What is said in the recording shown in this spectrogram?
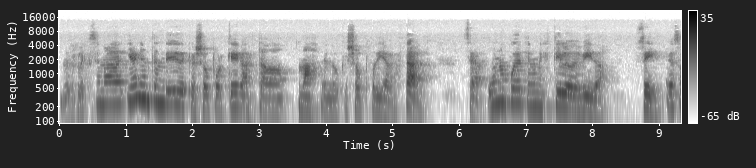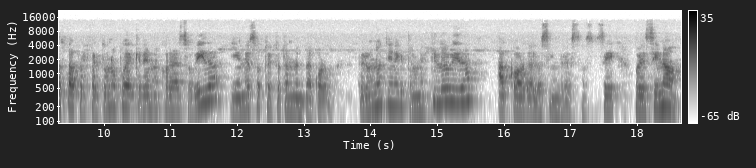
reflexionar y ahí entendí de que yo por qué gastaba más de lo que yo podía gastar. O sea, uno puede tener un estilo de vida, sí, eso está perfecto, uno puede querer mejorar su vida y en eso estoy totalmente de acuerdo, pero uno tiene que tener un estilo de vida acorde a los ingresos, ¿sí? Porque si no,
